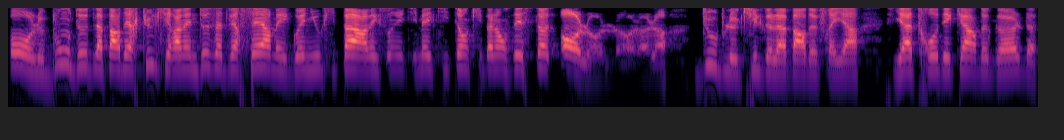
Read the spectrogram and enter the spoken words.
Oh, le bon 2 de la part d'Hercule qui ramène deux adversaires, mais Gwen qui part avec son ultimate qui tank, qui balance des stuns. Oh là là là là, double kill de la part de Freya. Il y a trop d'écart de gold.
